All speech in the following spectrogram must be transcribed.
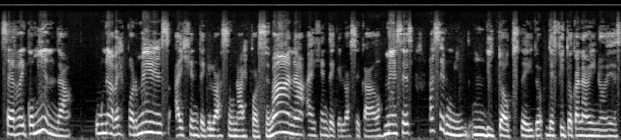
se recomienda una vez por mes, hay gente que lo hace una vez por semana, hay gente que lo hace cada dos meses, hacer un, detox de, de, fitocannabinoides,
